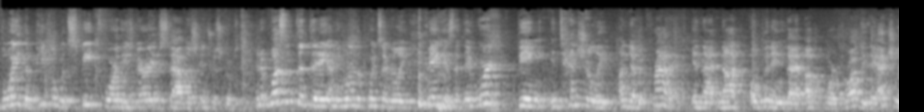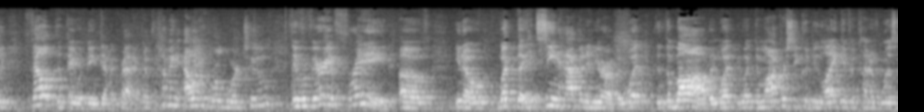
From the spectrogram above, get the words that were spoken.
void, the people would speak for these very established interest groups. And it wasn't that they, I mean, one of the points I really make is that they weren't being intentionally undemocratic in that not opening that up more broadly. They actually felt that they were being democratic. But coming out of World War II, they were very afraid of you know, what they had seen happen in Europe and what the, the mob and what, what democracy could be like if it kind of was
